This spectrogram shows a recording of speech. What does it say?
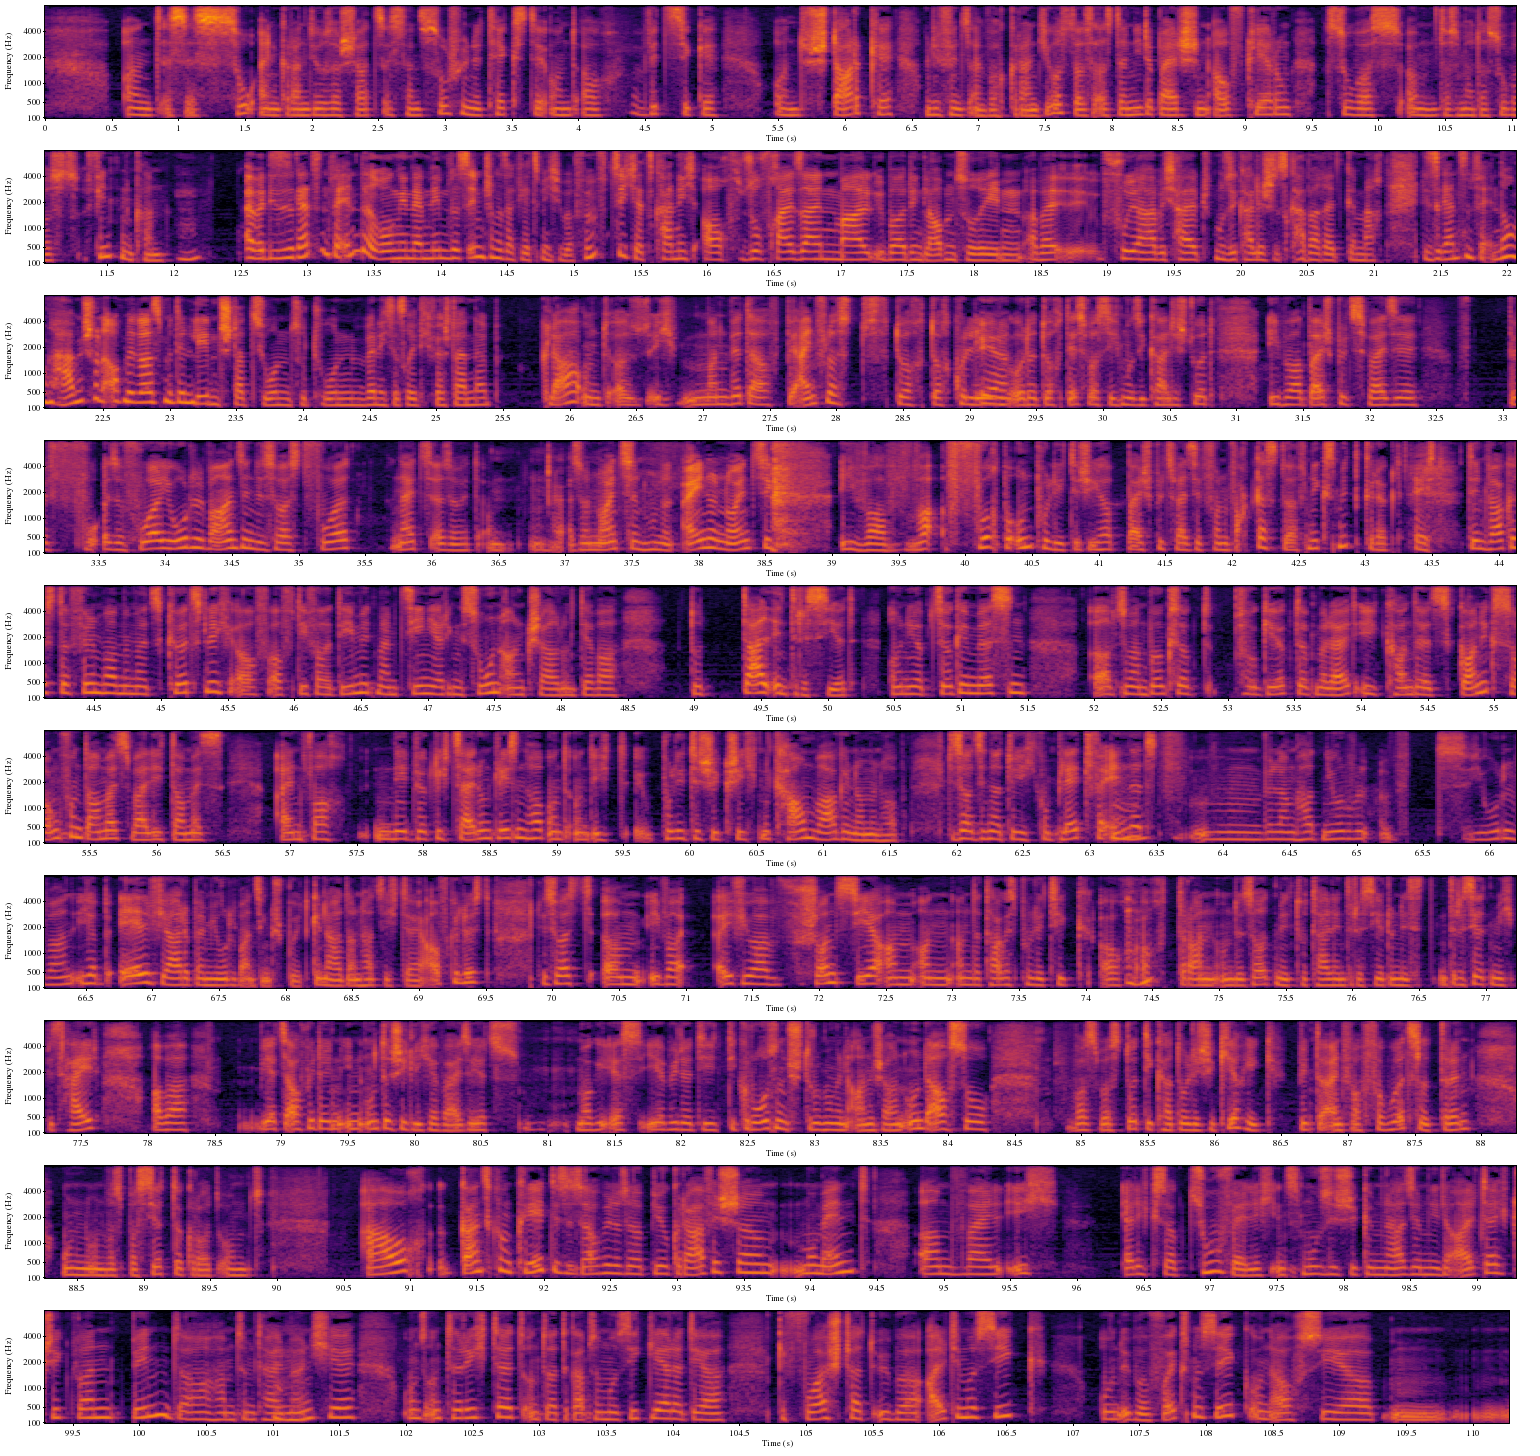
Und es ist so ein grandioser Schatz. Es sind so schöne Texte und auch witzige und starke. Und ich finde es einfach grandios, dass aus der niederbayerischen Aufklärung sowas, ähm, dass man da sowas finden kann. Mhm. Aber diese ganzen Veränderungen in deinem Leben, du hast eben schon gesagt, jetzt bin ich über 50, jetzt kann ich auch so frei sein, mal über den Glauben zu reden. Aber äh, früher habe ich halt musikalisches Kabarett gemacht. Diese ganzen Veränderungen haben schon auch mit was mit den Lebensstationen zu tun, wenn ich das richtig verstanden habe. Klar, und also ich, man wird auch beeinflusst durch, durch Kollegen ja. oder durch das, was sich musikalisch tut. Ich war beispielsweise bevor, also vor Jodelwahnsinn, das heißt vor also, also 1991, ich war, furchtbar unpolitisch. Ich habe beispielsweise von Wackersdorf nichts mitgekriegt. Echt? Den Wackersdorf-Film haben wir jetzt kürzlich auf, auf DVD mit meinem zehnjährigen Sohn angeschaut und der war total interessiert. Und ich habe zugeben müssen, habe zu meinem Bruder gesagt, Georg, tut mir leid, ich kann da jetzt gar nichts sagen von damals, weil ich damals einfach nicht wirklich Zeitung gelesen habe und, und ich politische Geschichten kaum wahrgenommen habe. Das hat sich natürlich komplett verändert. Mhm. Wie lange hat Jodel, Jodelwahnsinn? Ich habe elf Jahre beim Jodelwahnsinn gespielt. Genau, dann hat sich der aufgelöst. Das heißt, ähm, ich war, ich war schon sehr am, an, an der Tagespolitik auch, mhm. auch dran und es hat mich total interessiert und es interessiert mich bis heute. Aber jetzt auch wieder in, in unterschiedlicher Weise. Jetzt mag ich erst eher wieder die, die großen Strömungen anschauen und auch so, was, was dort die katholische Kirche, ich bin da einfach verwurzelt drin und, und was passiert da gerade. Und auch ganz konkret, das ist auch wieder so ein biografischer Moment, ähm, weil ich ehrlich gesagt zufällig ins musische Gymnasium Niederalteich geschickt worden bin. Da haben zum Teil mhm. Mönche uns unterrichtet und dort gab es einen Musiklehrer, der geforscht hat über alte Musik und über Volksmusik und auch sehr ähm,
